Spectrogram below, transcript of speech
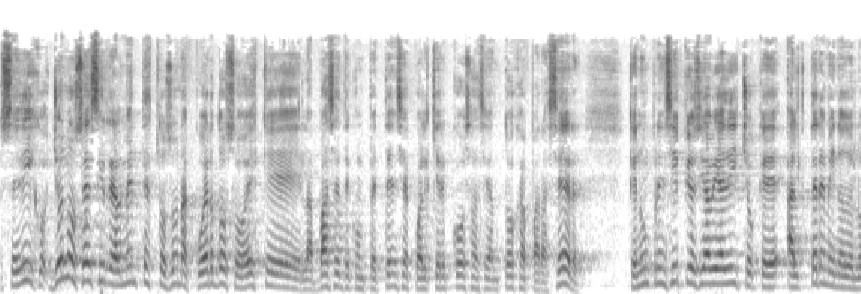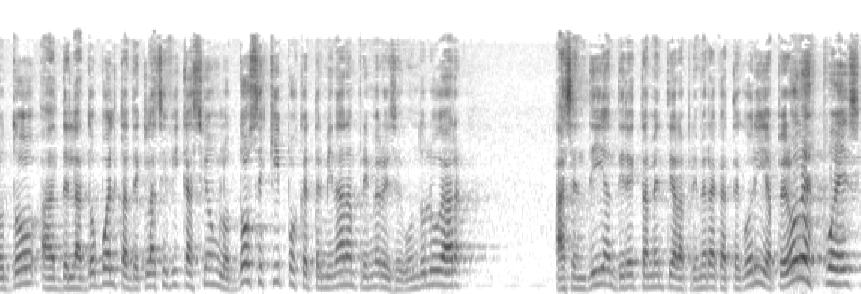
se dijo, yo no sé si realmente estos son acuerdos o es que las bases de competencia cualquier cosa se antoja para hacer, que en un principio se había dicho que al término de, los ah, de las dos vueltas de clasificación, los dos equipos que terminaran primero y segundo lugar ascendían directamente a la primera categoría, pero después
